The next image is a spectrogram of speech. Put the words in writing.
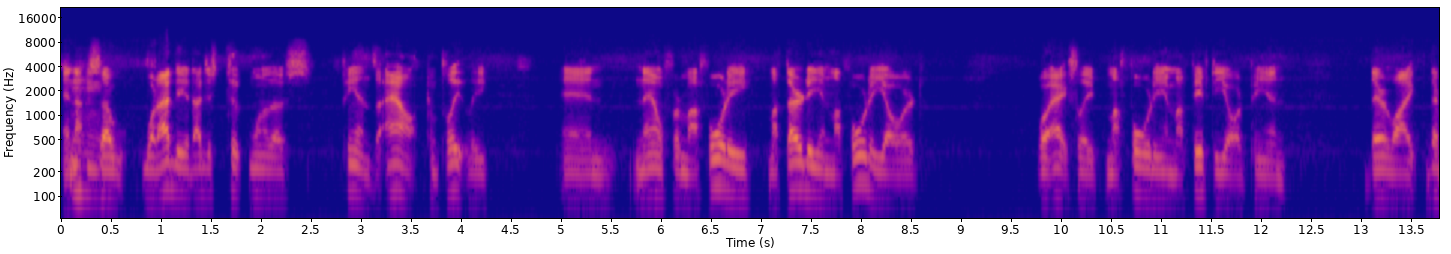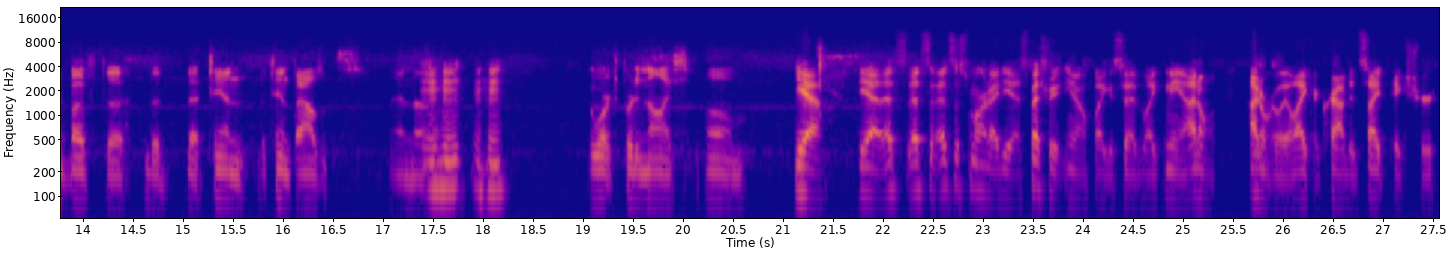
And mm-hmm. I, so what I did, I just took one of those pins out completely. And now for my 40, my 30 and my 40 yard, well, actually my 40 and my 50 yard pin, they're like, they're both the, the, that 10, the 10 thousandths. And, uh, mm-hmm, mm-hmm. it works pretty nice. Um, yeah. Yeah, that's that's that's a smart idea, especially you know, like I said, like me, I don't I don't really like a crowded sight picture.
